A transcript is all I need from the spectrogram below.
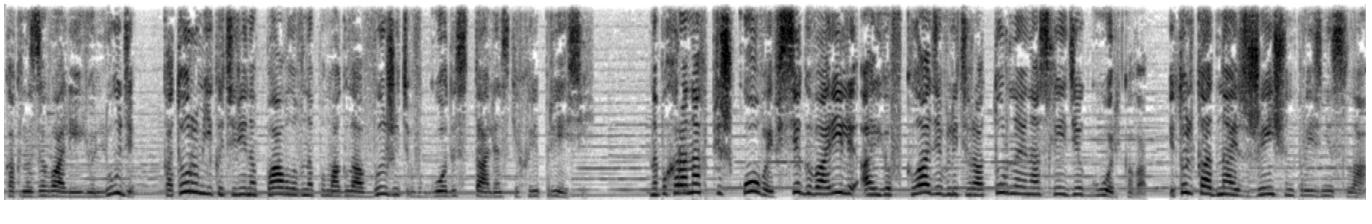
как называли ее люди, которым Екатерина Павловна помогла выжить в годы сталинских репрессий. На похоронах Пешковой все говорили о ее вкладе в литературное наследие Горького, и только одна из женщин произнесла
